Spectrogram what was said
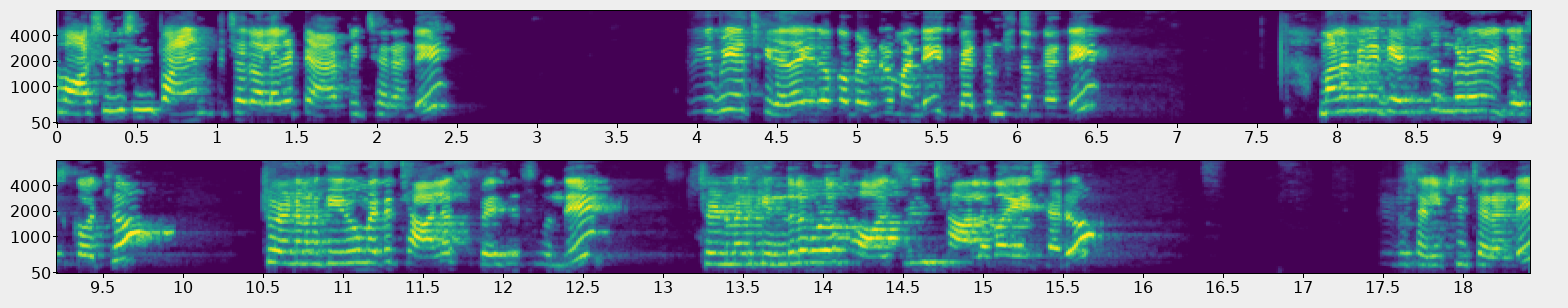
వాషింగ్ మిషన్ పైన ఇచ్చారు అలాగే ట్యాప్ ఇచ్చారండి. త్రీ బిహెచ్కి కదా ఇది ఒక బెడ్రూమ్ అండి ఇది బెడ్రూమ్ చూద్దాం రండి. మనం ఇది గెస్ట్ రూమ్ కూడా యూజ్ చేసుకోవచ్చు. చూడండి మనకి ఈ రూమ్ అయితే చాలా స్పేసెస్ ఉంది. చూడండి మనకి ఇందులో కూడా హాల్ చాలా బాగా వేశారు సెల్ఫ్స్ ఇచ్చారండి.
